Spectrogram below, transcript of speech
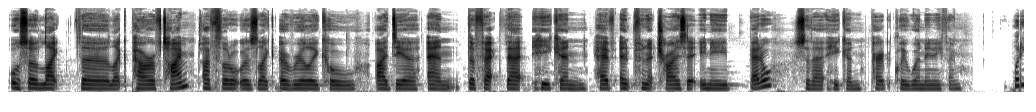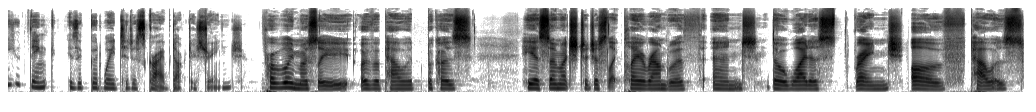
also liked the like power of time. I've thought it was like a really cool idea and the fact that he can have infinite tries at any battle so that he can practically win anything. What do you think is a good way to describe Doctor Strange? Probably mostly overpowered because he has so much to just like play around with and the widest range of powers.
